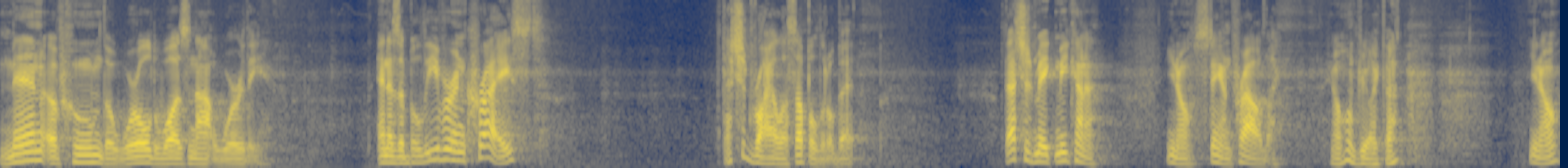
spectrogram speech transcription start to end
Men of whom the world was not worthy. And as a believer in Christ, that should rile us up a little bit. That should make me kind of, you know, stand proud. Like, you know, I want to be like that. You know,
